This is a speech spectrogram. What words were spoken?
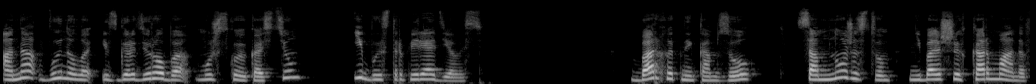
она вынула из гардероба мужской костюм и быстро переоделась. Бархатный камзол со множеством небольших карманов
